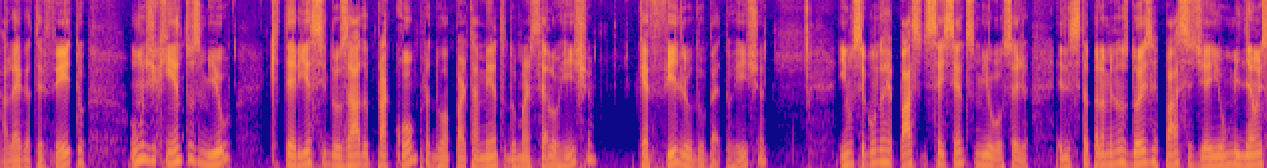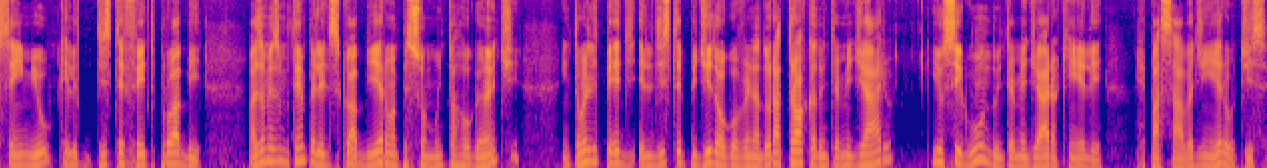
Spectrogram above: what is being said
alega ter feito. Um de 500 mil, que teria sido usado para a compra do apartamento do Marcelo Richa, que é filho do Beto Richa. E um segundo repasse de 600 mil, ou seja, ele cita pelo menos dois repasses de aí 1 milhão e 100 mil que ele diz ter feito para o Abi. Mas ao mesmo tempo ele diz que o Abi era uma pessoa muito arrogante então ele, pedi, ele diz ter pedido ao governador a troca do intermediário e o segundo intermediário a quem ele repassava dinheiro, ou disse,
